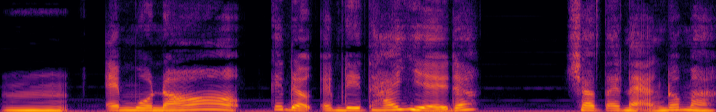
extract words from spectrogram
Ừ, Em mua nó cái đợt em đi Thái về đó. Sao tai nạn đó mà?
